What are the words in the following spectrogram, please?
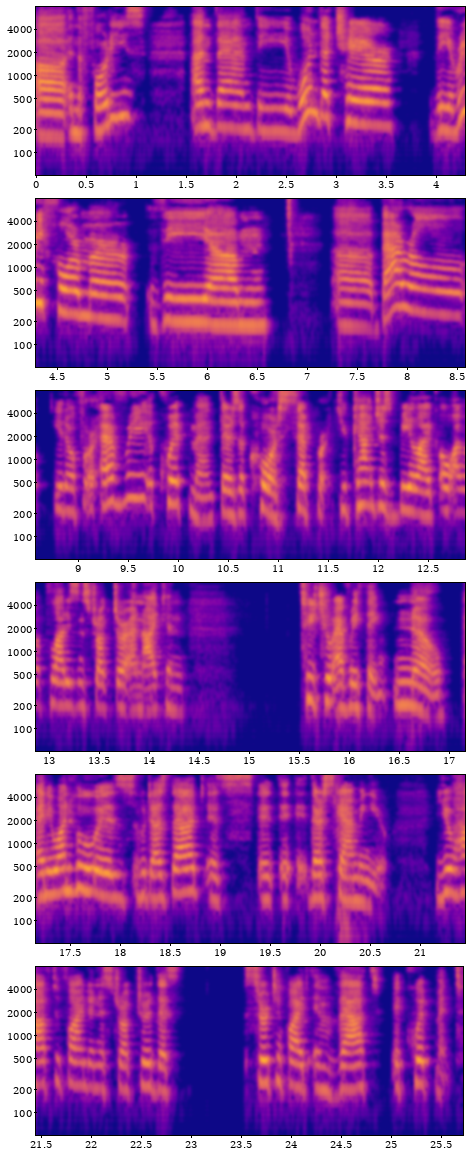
uh, in the 40s. And then the Wunda chair, the reformer, the um, uh, barrel, you know, for every equipment, there's a course separate. You can't just be like, oh, I'm a Pilates instructor and I can teach you everything. No, anyone who is who does that, it's it, it, they're scamming you. You have to find an instructor that's certified in that equipment.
